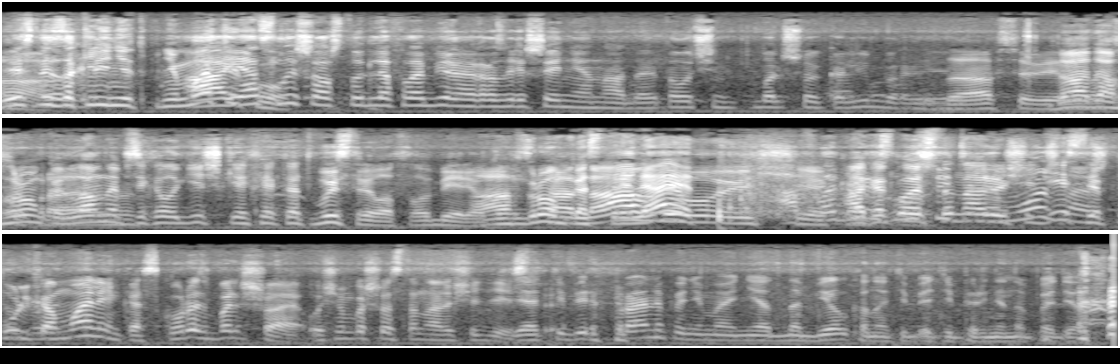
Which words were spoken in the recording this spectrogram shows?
Если А. заклинит А пневматику... я слышал, что для флабера разрешение надо. Это очень большой калибр. и- Да, все верно. Да, да, громко. правильно. Главное психологический эффект от выстрела в флабере. Вот он громко стреляет. А А какое останавливающее можно, действие? чтобы- Пулька маленькая, скорость большая. Очень большое останавливающее Я действие. теперь правильно понимаю, ни одна белка на тебя теперь не нападет.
